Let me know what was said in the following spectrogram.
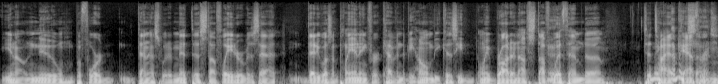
you know, knew before Dennis would admit this stuff later was that that he wasn't planning for Kevin to be home because he only brought enough stuff with him to to That tie make- up Kathryn. sense.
